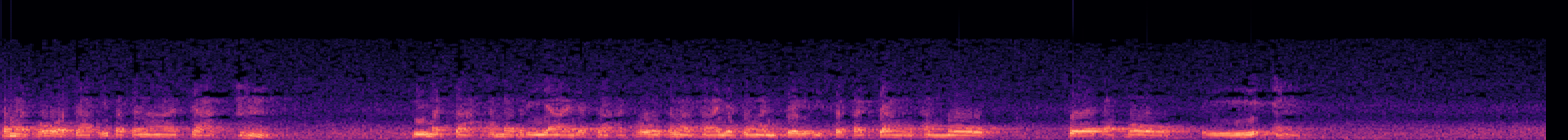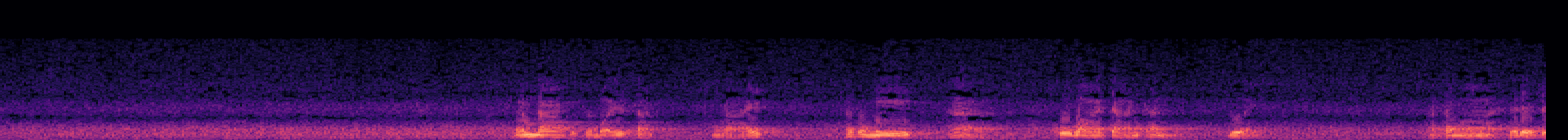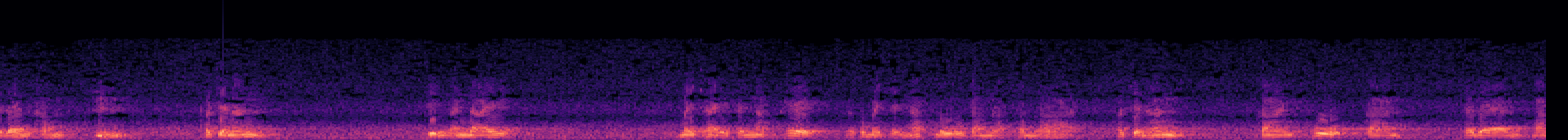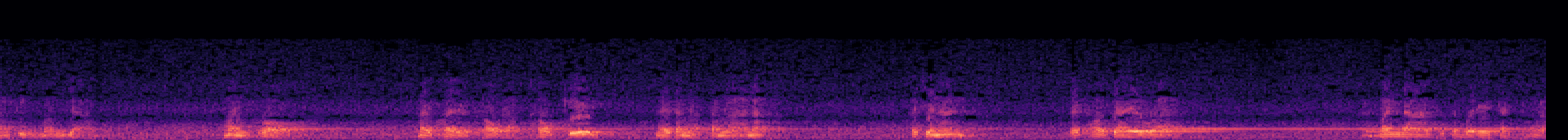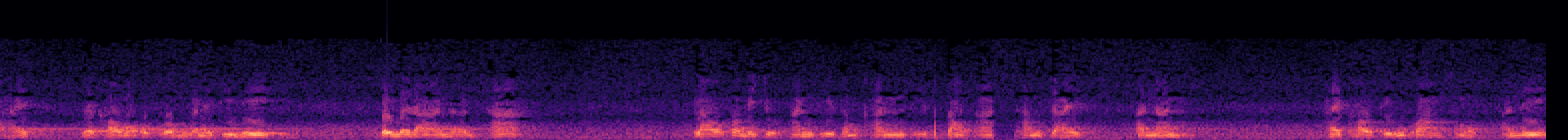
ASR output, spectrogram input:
สมาโทจากวิปัสนาจากวิมัสสะธรรมปริยายัสสะโทสมาทายสมันเตหิสกัจจังธรรมโมโสตโมสีบรรดาพุทธบริษัททั้งหลาย แล้วก็มีครูบาอาจารย์ท่านด้วย อาตมาจะได้แสดงธรรมเพราะฉะนั้น สิ่งอันใด ไม่ใช่เป็นนักเทศ แล้วก็ไม่ใช่นักดูตำหลักตำลาเพราะฉะนั้น การพูดการแสดงบางสิ่งบางอย่าง มันก็ไม่ค่อยเข้าหลักเข้าเกณฑ์ในตำหนักตำรานะ เพราะฉะนั้นจะเข้าใจว่า บรรดาพุทธบริษัททั้งหลายได้เข้ามาอบรมกันในที่นี้ เป็นเวลาเนิ่นช้า เราก็มีจุดอันที่สำคัญที่ต้องการทำใจ อันนั้น ให้เข้าถึงความสงบอันนี้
